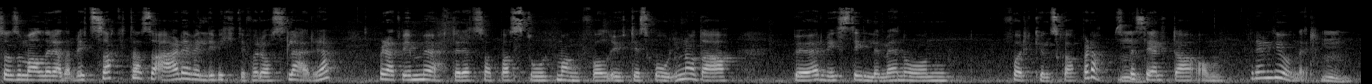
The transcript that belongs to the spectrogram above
sånn som allerede har blitt sagt, da, så er det veldig viktig for oss lærere. Fordi at vi møter et såpass stort mangfold ute i skolen, og da bør vi stille med noen forkunnskaper, da. Spesielt da om religioner. Mm.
